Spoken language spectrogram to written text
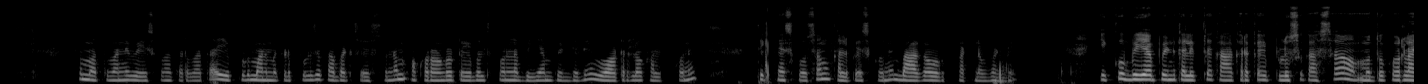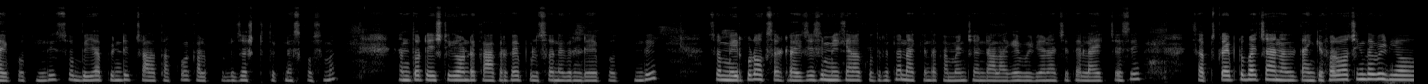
సో మొత్తం అన్నీ వేసుకున్న తర్వాత ఇప్పుడు మనం ఇక్కడ పులుసు కాబట్టి చేస్తున్నాం. ఒక రెండు టేబుల్ స్పూన్ల బియ్యం పిండిని వాటర్లో కలుపుకొని థిక్నెస్ కోసం కలిపేసుకొని బాగా ఉడకపట్టనివ్వండి. ఎక్కువ బియ్యపిండి కలిపితే కాకరకాయ పులుసు కాస్త ముద్దకూరలో అయిపోతుంది. సో బియ్యపిండి చాలా తక్కువ కలుపుకోండి జస్ట్ థిక్నెస్ కోసమే. ఎంతో టేస్టీగా ఉండే కాకరకాయ పులుసు అనేది రెడీ అయిపోతుంది. సో మీరు కూడా ఒకసారి ట్రై చేసి మీకు ఎలా కుదురుతుందో నాకు కింద కమెంట్ చేయండి. అలాగే వీడియో నచ్చితే లైక్ చేసి subscribe to my channel. Thank you for watching the video.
